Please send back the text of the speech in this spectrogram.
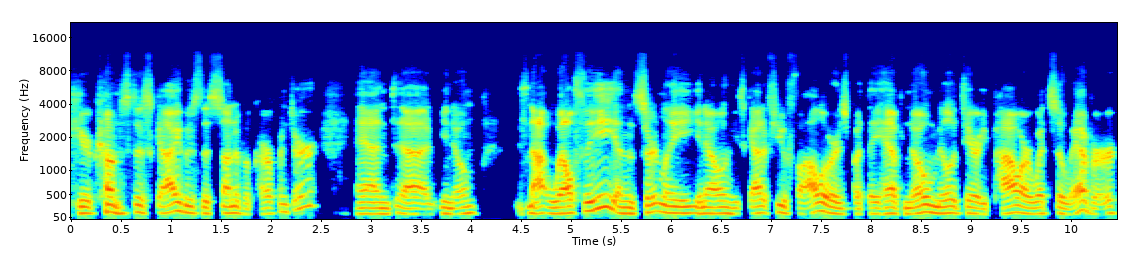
here comes this guy who's the son of a carpenter, and uh, you know is not wealthy, and certainly you know he's got a few followers, but they have no military power whatsoever.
